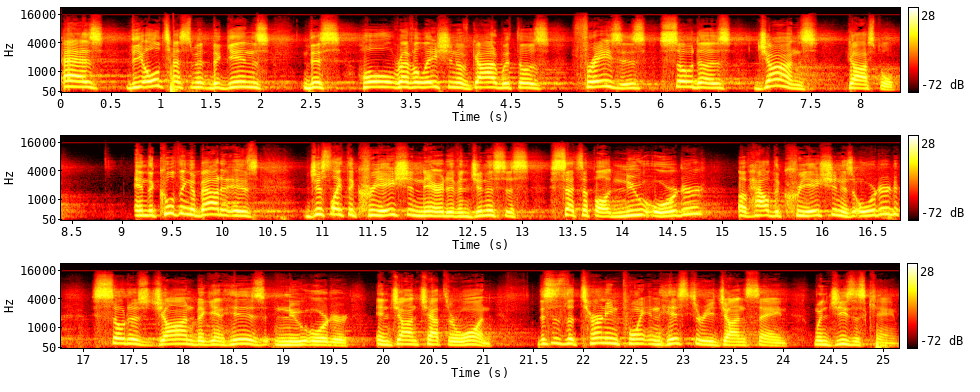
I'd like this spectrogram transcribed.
as the Old Testament begins this whole revelation of God with those phrases, so does John's gospel. And the cool thing about it is, just like the creation narrative in Genesis sets up a new order of how the creation is ordered, so does John begin his new order in John chapter 1. This is the turning point in history, John's saying, when Jesus came,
